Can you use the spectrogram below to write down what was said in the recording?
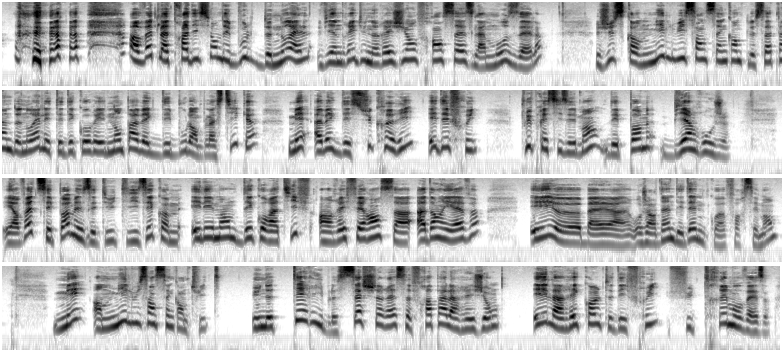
en fait, la tradition des boules de Noël viendrait d'une région française, la Moselle. Jusqu'en 1850, le sapin de Noël était décoré non pas avec des boules en plastique, hein, mais avec des sucreries et des fruits. Plus précisément, des pommes bien rouges. Et en fait, ces pommes, elles étaient utilisées comme éléments décoratifs en référence à Adam et Ève et euh, bah, au jardin d'Éden, quoi, forcément. Mais en 1858, une terrible sécheresse frappa la région et la récolte des fruits fut très mauvaise.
